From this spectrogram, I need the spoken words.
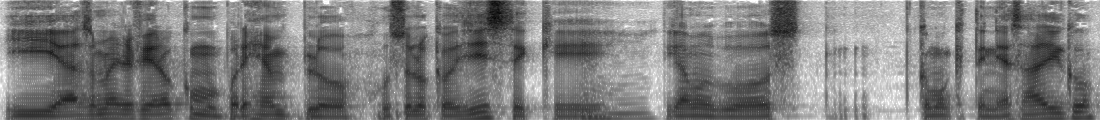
Y a eso me refiero como, por ejemplo, justo lo que dijiste, que, digamos, vos como que tenías algo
